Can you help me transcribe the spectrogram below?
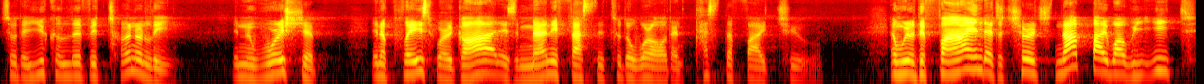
so that you could live eternally in worship in a place where God is manifested to the world and testified to. And we're defined as a church not by what we eat,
